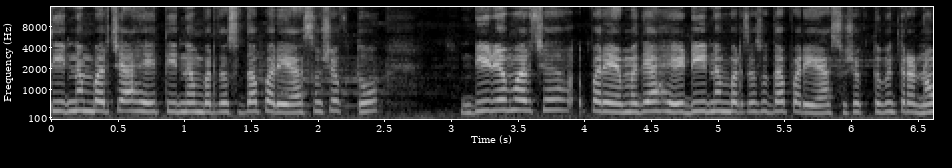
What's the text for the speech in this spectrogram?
तीन नंबरचे आहे तीन नंबरचा सुद्धा पर्याय असू शकतो. डी नंबरच्या पर्यायामध्ये आहे. डी नंबरचा सुद्धा पर्याय असू शकतो मित्रांनो.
